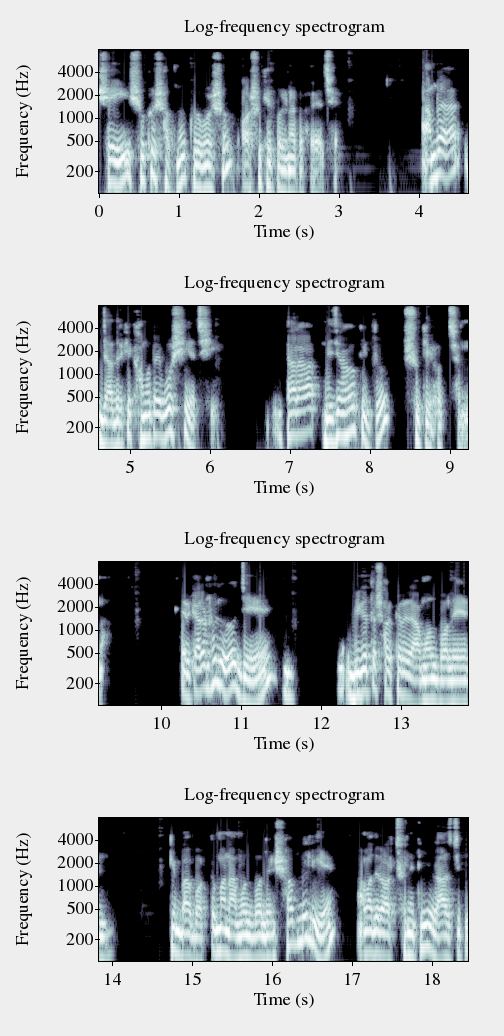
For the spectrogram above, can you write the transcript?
সেই সুখ স্বপ্ন ক্রমশ অসুখে পরিণত হয়েছে। আমরা যাদেরকে ক্ষমতায় বসিয়েছি, তারা নিজেরাও কিন্তু সুখী হচ্ছেন না। এর কারণ হলো যে, বিগত সরকারের আমল বলেন কিংবা বর্তমান আমল বলেন, সব মিলিয়ে আমাদের অর্থনীতি, রাজনীতি,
